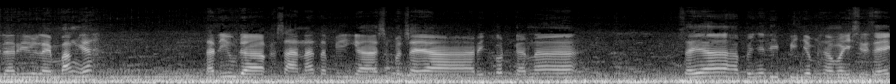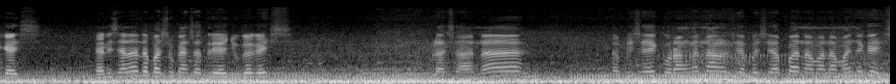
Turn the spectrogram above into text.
dari Lembang ya tadi udah ke sana tapi nggak sempat saya record karena saya HP-nya dipinjam sama istri saya guys. Dan di sana ada pasukan satria juga guys. Sebelah sana tapi saya kurang kenal siapa-siapa nama-namanya guys.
